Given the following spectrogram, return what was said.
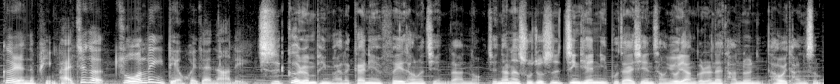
个人的品牌？这个着力点会在哪里？其实个人品牌的概念非常的简单哦，简单的说就是今天你不在现场，有两个人在谈论你，他会谈什么？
